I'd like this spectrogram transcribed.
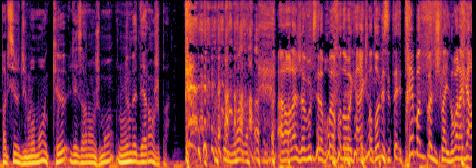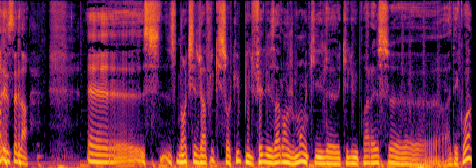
à partir du moment que les arrangements ne me dérangent pas. voilà. Alors là, j'avoue que c'est la première fois dans ma carrière que j'entends, mais c'était très bonne punchline. On va la garder celle-là. Euh, donc c'est Jafri qui s'occupe, il fait les arrangements qui, le- qui lui paraissent euh, adéquats.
